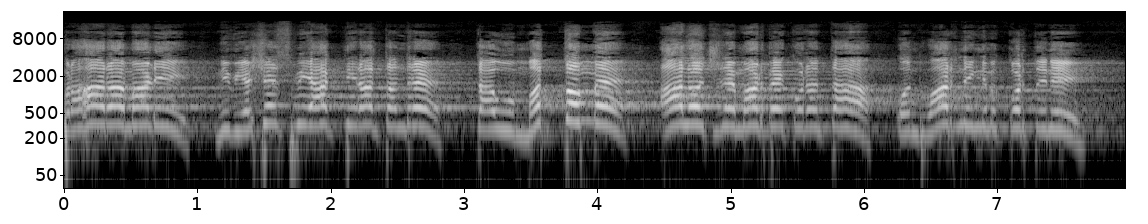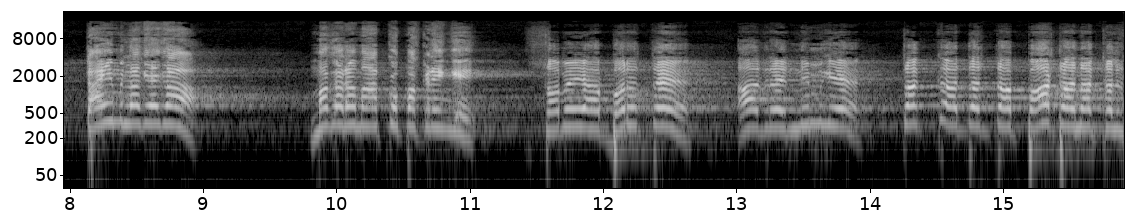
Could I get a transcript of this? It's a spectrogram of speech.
ಪ್ರಹಾರ ಮಾಡಿ ನೀವು ಯಶಸ್ವಿ ಆಗ್ತೀರಾ ಅಂತಂದ್ರೆ ತಾವು ಮತ್ತೊಮ್ಮೆ आलोचने वार्निंग टाइम लगेगा मगर हम आपको पकड़ेंगे। समय बरते पाठ ना कल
